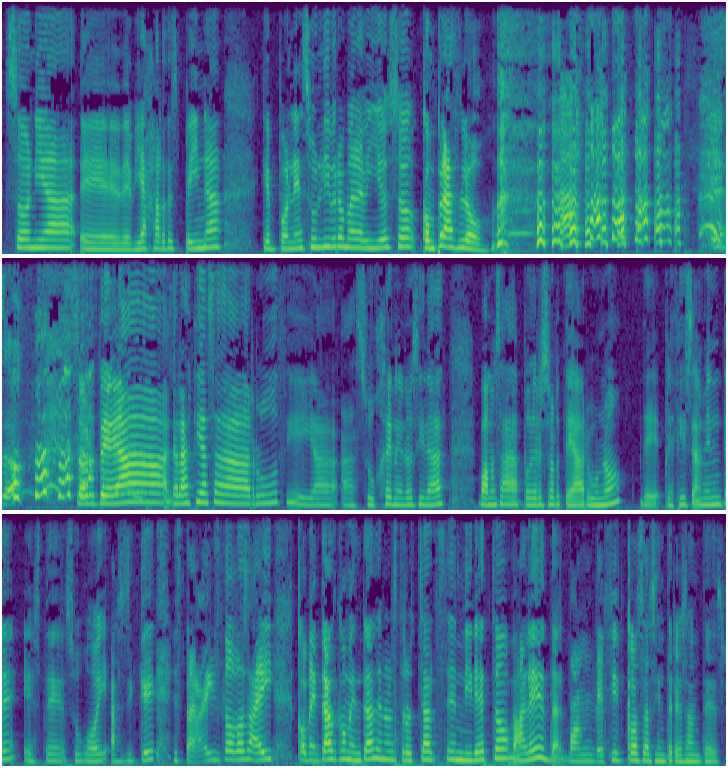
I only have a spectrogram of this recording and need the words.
Sonia eh, de Viajar Despeina que pones un libro maravilloso, compradlo. Eso. Sortea, gracias a Ruth y a, su generosidad, vamos a poder sortear uno de precisamente este Sugoi. Así que estaréis todos ahí. Comentad, comentad en nuestros chats en directo, ¿vale? Decid cosas interesantes.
